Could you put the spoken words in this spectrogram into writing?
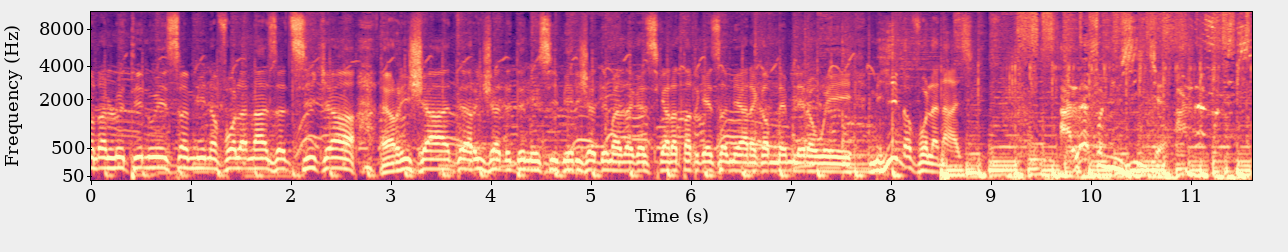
odranle teno esa mihina volanazy atsika rijad rijad denosiby rijad de madagascar atadraka isa miaraka aminlay amilera oe mihiina vola anazy alefa musike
